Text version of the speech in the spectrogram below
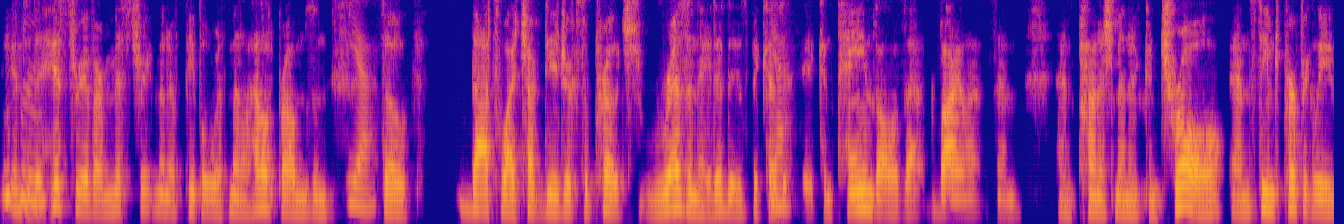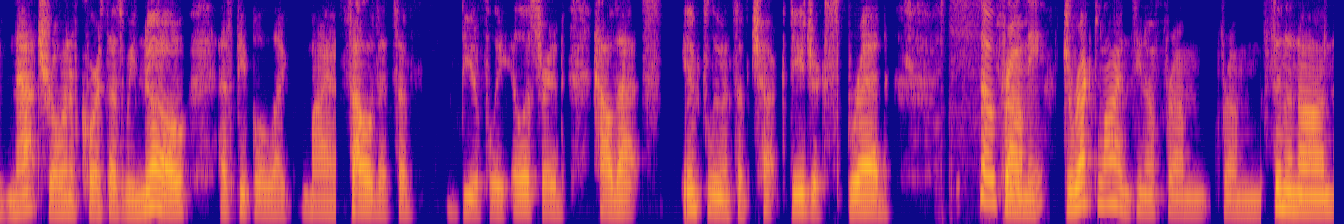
into the mm-hmm. history of our mistreatment of people with mental health problems, and yeah, so that's why Chuck Dederich's approach resonated is because yeah. it, it, contains all of that violence and and punishment and control and seemed perfectly natural. And of course, as we know, as people like Maia Szalavitz have beautifully illustrated, how that influence of Chuck Dederich spread so crazy. from direct lines, you know, from from Synanon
